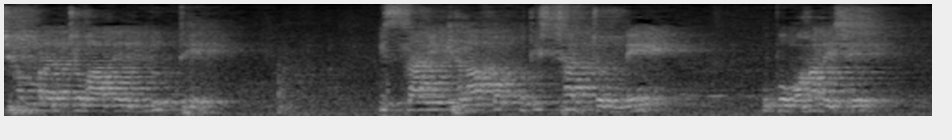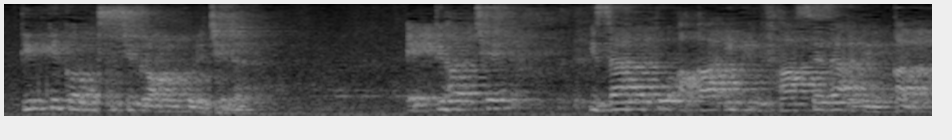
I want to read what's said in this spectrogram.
সাম্রাজ্যবাদের বিরুদ্ধে ইসলামী খেলাফত প্রতিষ্ঠার জন্যে উপমহাদেশে তিনটি কর্মসূচি গ্রহণ করেছিলেন। একটি হচ্ছে, ইজারাতু আকাইদিল ফাসেদা আনিল কালব।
